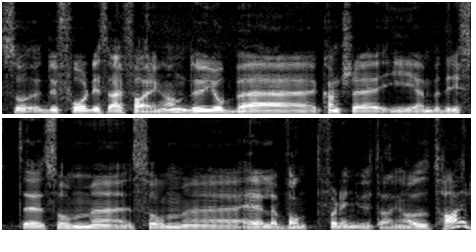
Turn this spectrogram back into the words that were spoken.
så Du får disse erfaringene. Du jobber kanskje i en bedrift eh, som, eh, som eh, er relevant for den utdanninga du tar.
